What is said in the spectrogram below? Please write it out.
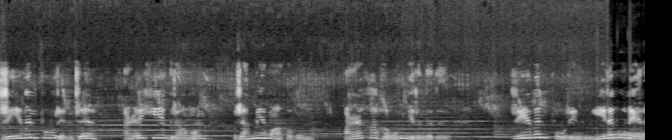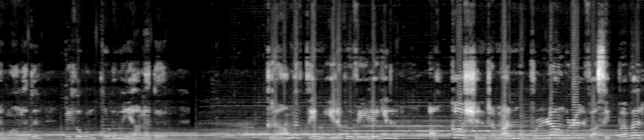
ரேவன்பூர் என்ற அழகிய கிராமம் ரம்யமாகவும் அழகாகவும் இருந்தது. ரேவன்பூரின் இரவு நேரமானது மிகவும் கொடுமையானது. கிராமத்தின் இரவு வேளையில் ஆகாஷ் என்ற மர்ம புல்லாங்குழல் வாசிப்பவர்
